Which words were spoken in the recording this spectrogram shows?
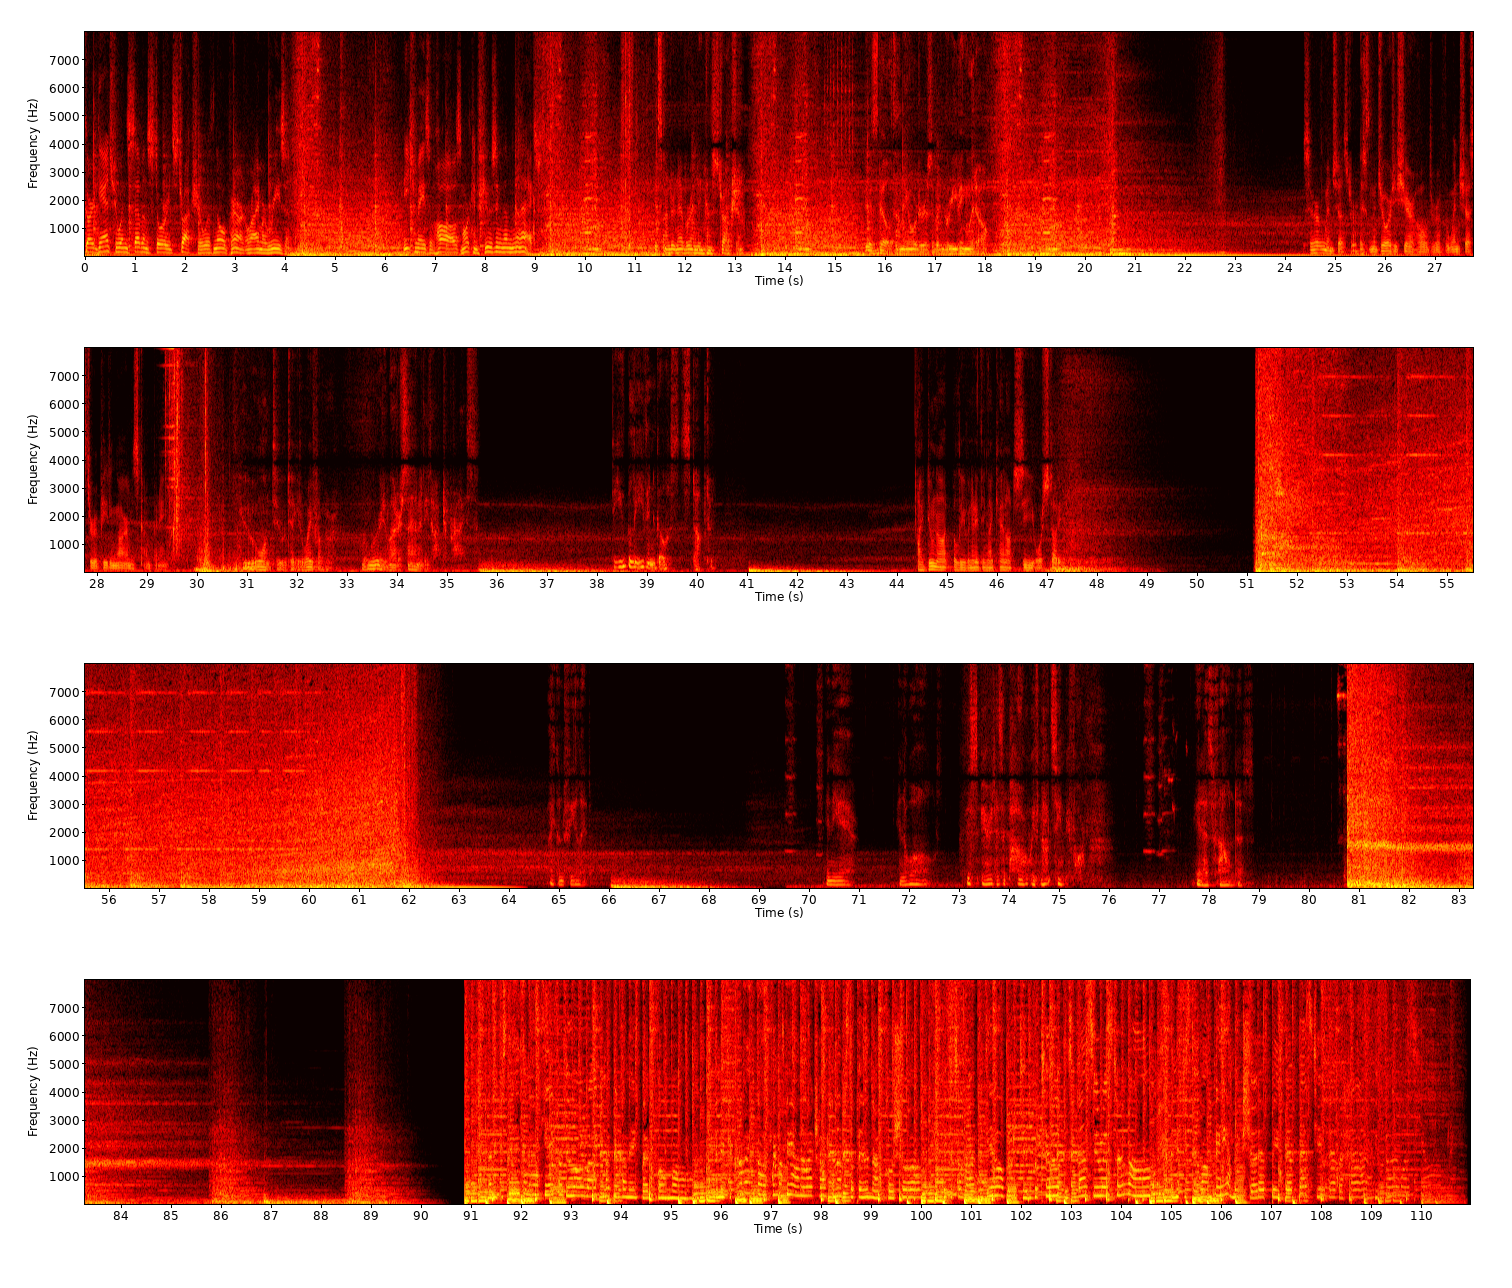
gargantuan seven storied structure with no apparent rhyme or reason. Each maze of halls more confusing than the next. It's under never ending construction. It was built on the orders of a grieving widow. Sarah Winchester is the majority shareholder of the Winchester Repeating Arms Company. You want to take it away from her? We're worried about her sanity, Dr. Price. Do you believe in ghosts, Doctor? I do not believe in anything I cannot see or study. I can feel it. In the air, in the walls. This spirit has a power we've not seen before. It has found us. If it's alright with you, I'll book a table for two at this fancy restaurant. And if you still want me, I'll make sure to be the best you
